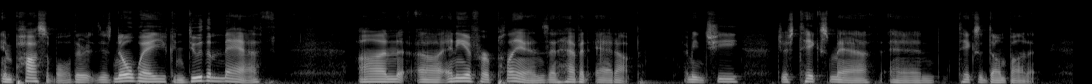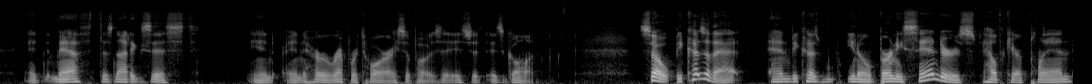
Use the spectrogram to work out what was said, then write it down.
impossible. There, there's no way you can do the math on uh, any of her plans and have it add up. I mean, she just takes math and takes a dump on it. It, math does not exist in in her repertoire, I suppose. It's just, it's gone. So because of that, and because you know Bernie Sanders' healthcare plan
